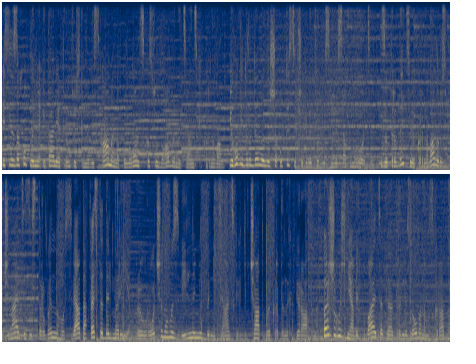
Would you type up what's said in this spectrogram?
після захоплення Італії французькими військами, Наполеон скасував венеціанський карнавал. Його відродили лише у 1980 році. За традицією карнавал розпочинається зі старовинного свята Феста дель Марія, приуроченого звільненню венеціанських дівчат, викрадених піратами. Першого ж дня відбувається театралізована маскарадна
